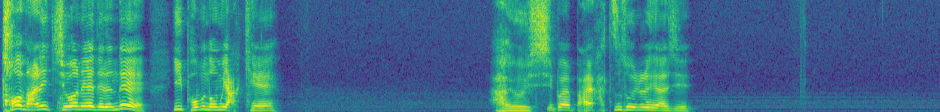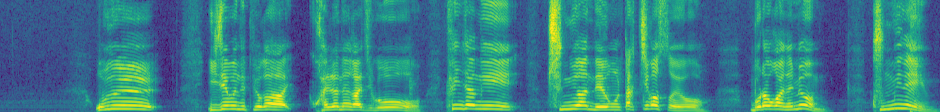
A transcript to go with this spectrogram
더 많이 지원해야 되는데 이 법은 너무 약해. 아유, 씨발 말 같은 소리를 해야지. 오늘 이재명 대표가 관련해 가지고 굉장히 중요한 내용을 딱 찍었어요. 뭐라고 하냐면 국민의힘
